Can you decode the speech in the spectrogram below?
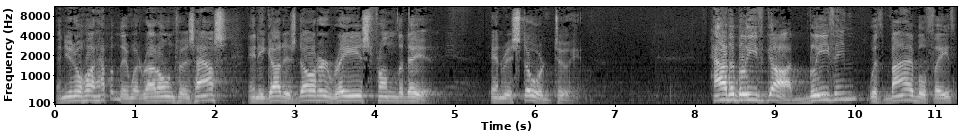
And you know what happened? They went right on to his house and he got his daughter raised from the dead and restored to him. How to believe God. Believe Him with Bible faith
